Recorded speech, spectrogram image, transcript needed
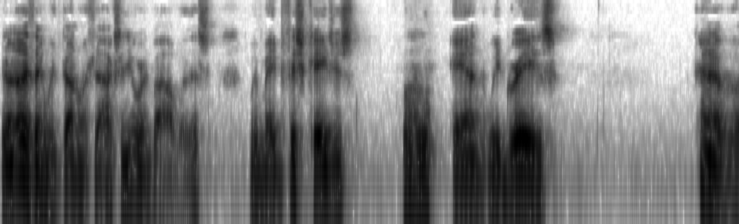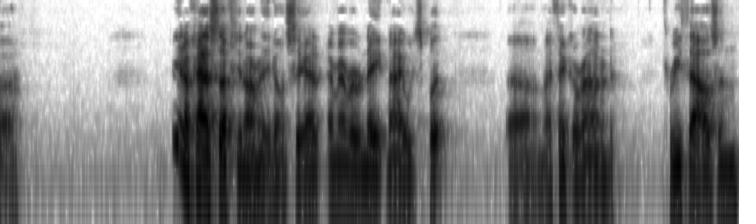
You know, another thing we've done with docks, and you were involved with this, we made fish cages hmm and we'd raise kind of, uh, you know, kind of stuff you normally don't see. I, I remember Nate and I, we split, um, I think, around 3,000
